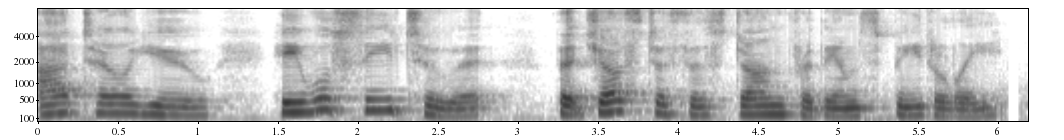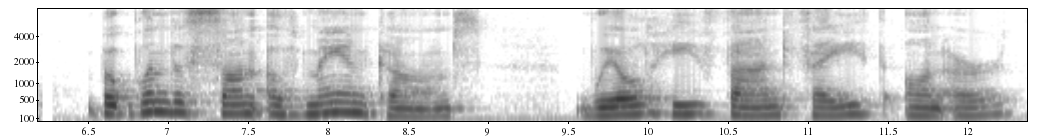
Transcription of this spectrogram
I tell you, he will see to it that justice is done for them speedily. But when the Son of Man comes, will he find faith on earth?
